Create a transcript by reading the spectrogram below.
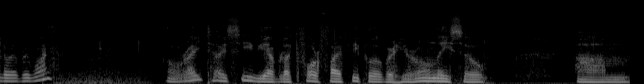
Hello everyone. All right, I see we have like four or five people over here only, so um,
